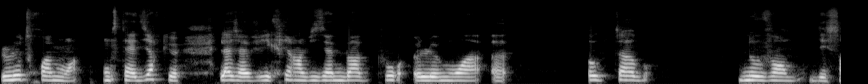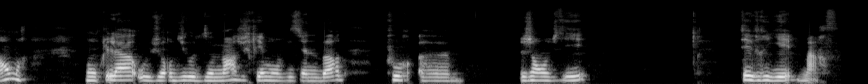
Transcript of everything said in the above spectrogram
le trois mois. C'est-à-dire que là j'avais écrit un vision board pour le mois euh, octobre, novembre, décembre. Donc là aujourd'hui ou demain, je crée mon vision board pour euh, janvier, février, mars.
